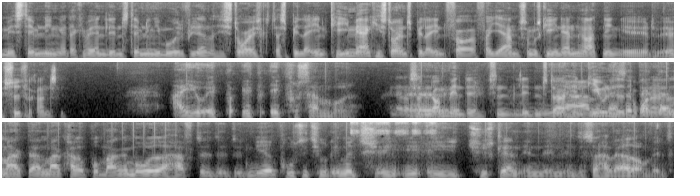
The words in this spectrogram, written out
med stemningen, at der kan være en lidt en stemning imod det, fordi der er noget historisk, der spiller ind. Kan I mærke, at historien spiller ind for, for jer, så måske i en anden retning øh, øh syd for grænsen? Ej, jo ikke på, ikke, ikke på samme måde. Men er der sådan en omvendte, sådan lidt en større ja, hengivenhed altså, på grund af Danmark, Danmark har jo på mange måder haft et, et, mere positivt image i, i, i Tyskland, end, end, end det så har været omvendt.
